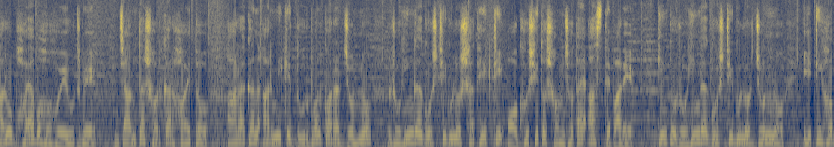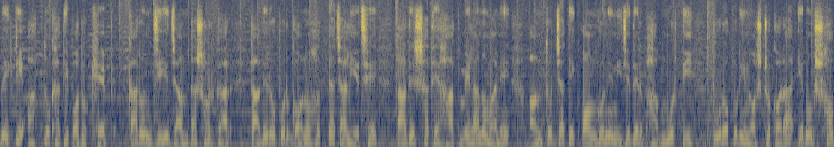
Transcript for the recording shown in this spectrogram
আরও ভয়াবহ হয়ে উঠবে। জান্তা সরকার হয়তো আরাকান আর্মিকে দুর্বল করার জন্য রোহিঙ্গা গোষ্ঠীগুলোর সাথে একটি অঘোষিত সমঝোতায় আসতে পারে। কিন্তু রোহিঙ্গা গোষ্ঠীগুলোর জন্য এটি হবে একটি আত্মঘাতী পদক্ষেপ। কারণ যে জান্তা সরকার তাদের ওপর গণহত্যা চালিয়েছে, তাদের সাথে হাত মেলানো মানে আন্তর্জাতিক অঙ্গনে নিজেদের ভাবমূর্তি পুরোপুরি নষ্ট করা এবং সব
